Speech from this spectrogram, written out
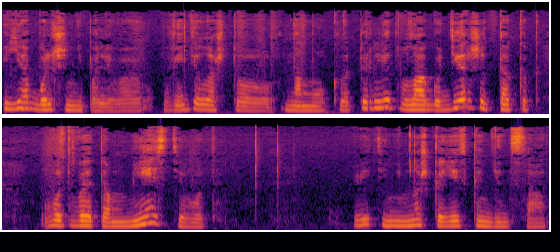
Я больше не поливаю. Увидела, что намокла. Перлит влагу держит, так как вот в этом месте, вот, видите, немножко есть конденсат.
